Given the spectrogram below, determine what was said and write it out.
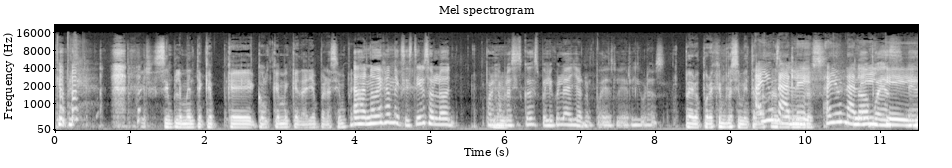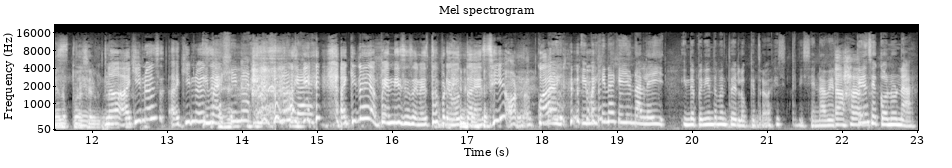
¿Qué Simplemente que, que, con qué me quedaría para siempre. Ajá, no dejan de existir, solo, por ejemplo, si escoges película ya no puedes leer libros. Pero, por ejemplo, si mi trabajo Hay es una leer ley, libros, hay una No, ley pues, que... Ya no puedo este, hacer No, aquí no es, aquí no es. Imagina, imagina que... Aquí, aquí no hay apéndices en esta pregunta, ¿es sí o no? ¿Cuál? Ima- Imagina que hay una ley, independientemente de lo que trabajes, y te dicen, a ver, Ajá. quédense con una,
